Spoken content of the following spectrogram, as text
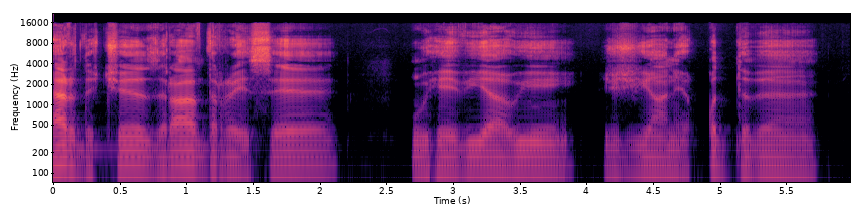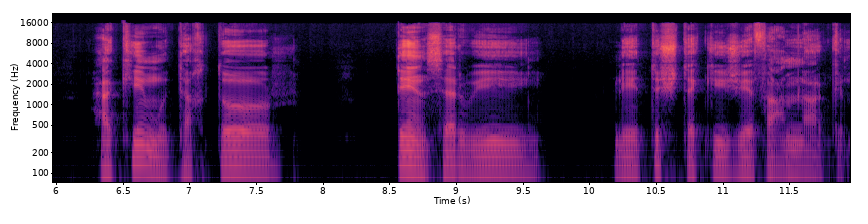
هەر دچێ زراف دڕێسێ و هێویاوی ژیانی قوت دەبە حەکیم و تەختۆر تێن سەروی لێ تشتێکی ژێفام ناکن.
